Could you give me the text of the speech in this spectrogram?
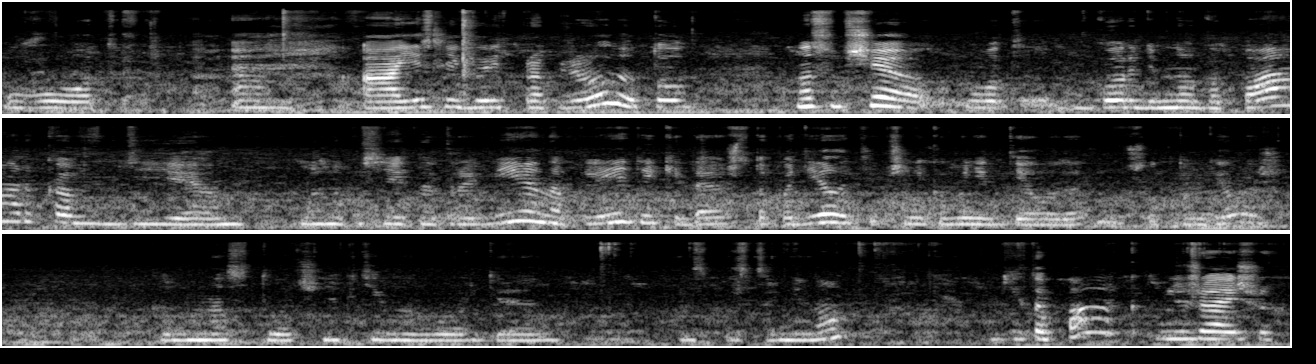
Вот. А если говорить про природу, то у нас вообще вот в городе много парков, где можно посидеть на траве, на пледике, да, что поделать, вообще никому нет дела, да, ну, что ты там делаешь. Как у нас это очень активно в городе распространено в каких-то парках ближайших.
